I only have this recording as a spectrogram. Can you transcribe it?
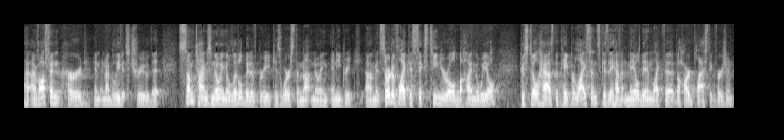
I, I've often heard, and, and I believe it's true, that sometimes knowing a little bit of Greek is worse than not knowing any Greek. Um, it's sort of like a 16 year old behind the wheel who still has the paper license because they haven't mailed in like the, the hard plastic version.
